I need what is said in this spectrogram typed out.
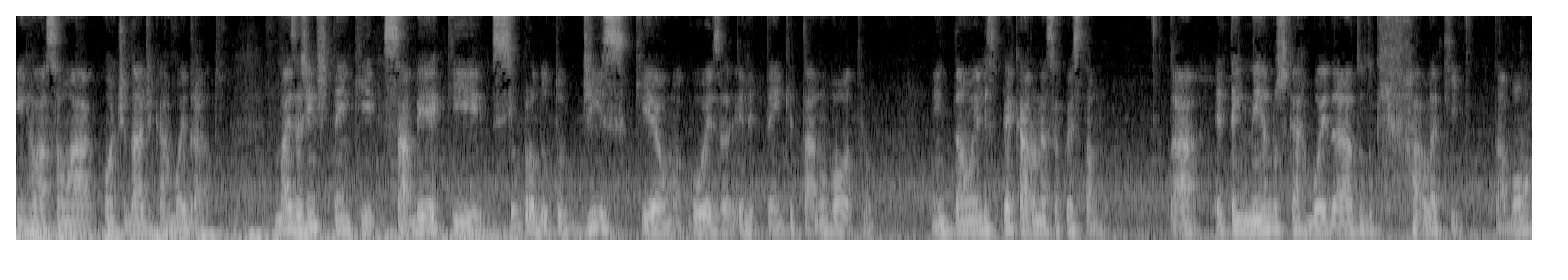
em relação à quantidade de carboidrato. Mas a gente tem que saber que se o produto diz que é uma coisa, ele tem que estar tá no rótulo. Então eles pecaram nessa questão, tá? Ele tem menos carboidrato do que fala aqui, tá bom?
